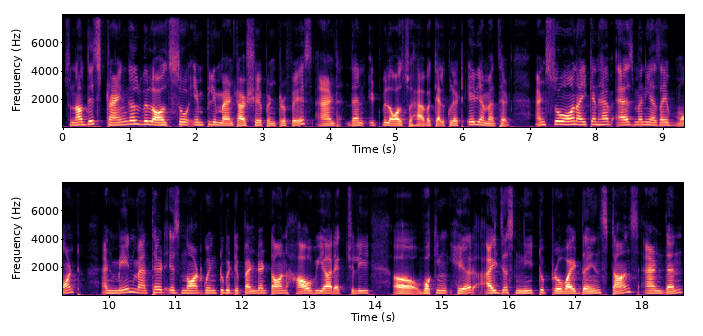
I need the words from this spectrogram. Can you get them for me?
So now this triangle will also implement our shape interface and then it will also have a calculate area method. And so on I can have as many as I want. And main method is not going to be dependent on how we are actually uh, working here. I just need to provide the instance and then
